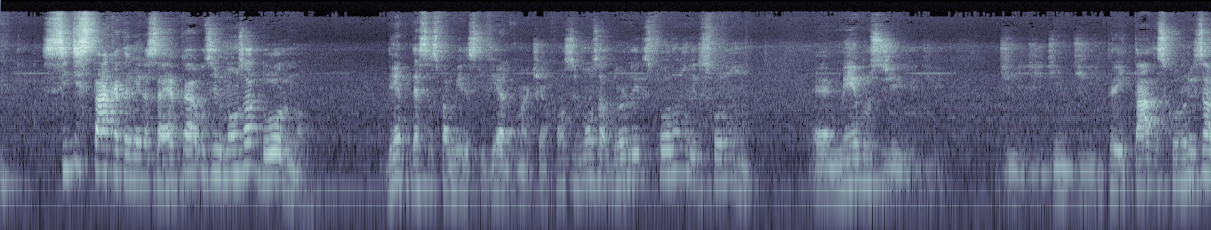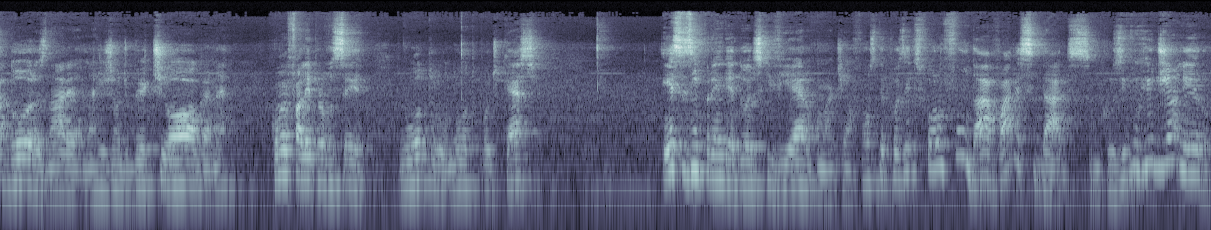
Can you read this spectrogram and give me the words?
se destaca também nessa época os irmãos Adorno. Dentro dessas famílias que vieram com Martim Afonso, os irmãos Adorno eles foram, eles foram é, membros de, de de, de, de, empreitadas colonizadoras na área, na região de Bertioga, né? Como eu falei para você no outro, no outro podcast, esses empreendedores que vieram com Martim Afonso, depois eles foram fundar várias cidades, inclusive o Rio de Janeiro,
